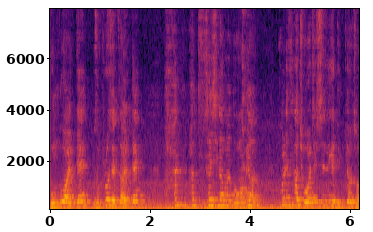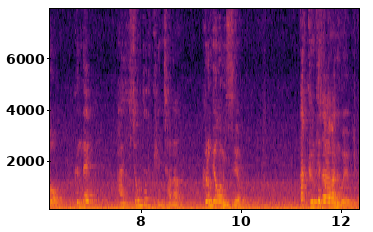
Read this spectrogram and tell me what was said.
공부할 때 무슨 프로젝트 할 때 한 한 두세 시간만 더 하면 퀄리티가 좋아질 수 있는 게 느껴져. 근데 아 이 정도도 괜찮아. 그런 경험 있으세요? 딱 그렇게 살아가는 거예요 우리가.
